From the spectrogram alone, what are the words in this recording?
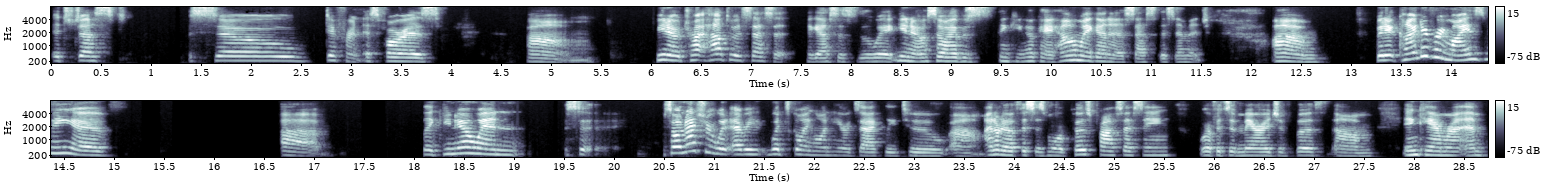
it's just so different as far as um you know try how to assess it i guess is the way you know so i was thinking okay how am i going to assess this image um but it kind of reminds me of uh like you know when so so I'm not sure what every what's going on here exactly. To um, I don't know if this is more post processing or if it's a marriage of both um, in camera and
